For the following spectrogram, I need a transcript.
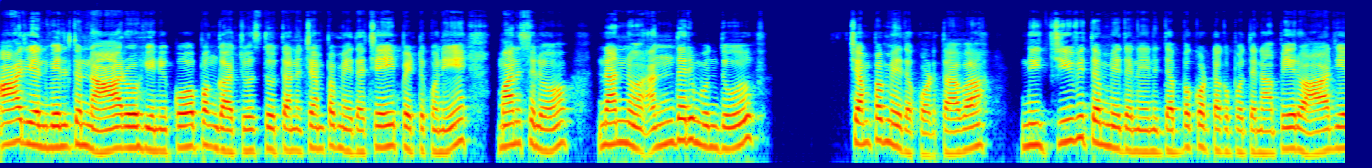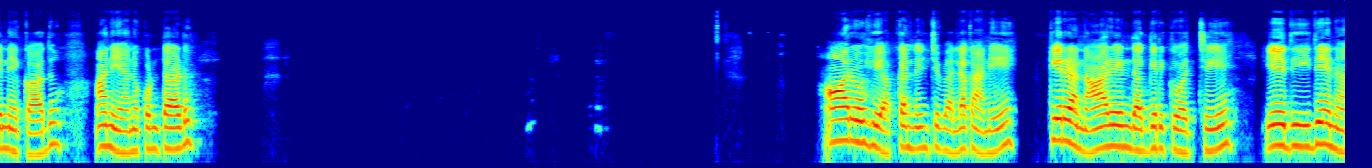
ఆర్యన్ వెళ్తున్న ఆరోహిని కోపంగా చూస్తూ తన చెంప మీద చేయి పెట్టుకుని మనసులో నన్ను అందరి ముందు చెంప మీద కొడతావా? నీ జీవితం మీద నేను దెబ్బ కొట్టకపోతే నా పేరు ఆర్యనే కాదు అని అనుకుంటాడు. ఆరోహి అక్కడి నుంచి వెళ్ళగానే కిరణ్ ఆర్యన్ దగ్గరికి వచ్చి ఏది ఇదేనా?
